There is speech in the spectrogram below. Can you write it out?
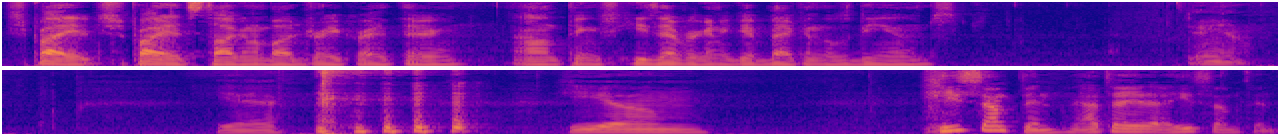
She probably she probably it's talking about Drake right there. I don't think he's ever gonna get back in those DMs. Damn. Yeah. he um he's something. I'll tell you that. He's something.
